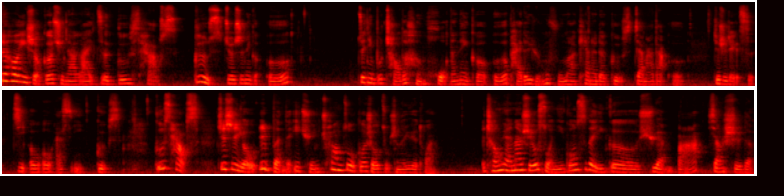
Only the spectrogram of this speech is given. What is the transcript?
最后一首歌曲呢，来自 Goose House。Goose 就是那个鹅，最近不是炒得很火的那个鹅牌的羽绒服吗？Canada Goose，加拿大鹅，就是这个词，G O O S E Goose。Goose House，这是由日本的一群创作歌手组成的乐团，成员呢是由索尼公司的一个选拔相识的。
